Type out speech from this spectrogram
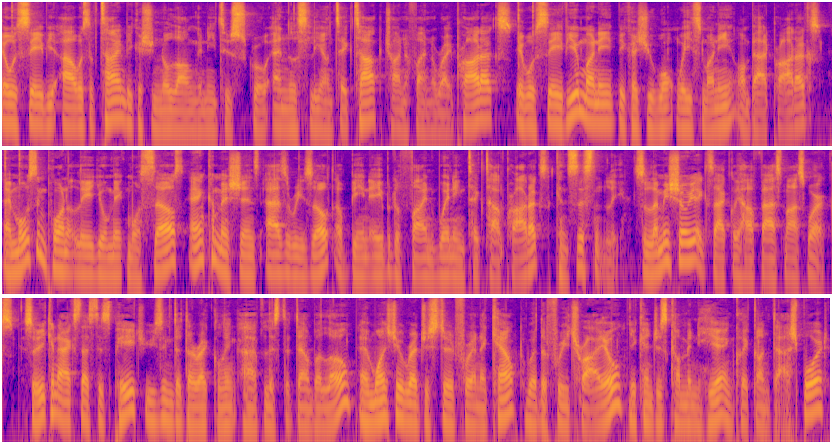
It will save you hours of time because you no longer need to scroll endlessly on TikTok trying to find the right products. It will save you money because you won't waste money on bad products. And most importantly, you'll make more sales and commissions as a result of being able to find winning TikTok products consistently. So let me show you exactly how Fastmoss works. So you can access this page using the direct link I have listed down below. And once you're registered for an account with a free trial, you can just come in here and click on dashboard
